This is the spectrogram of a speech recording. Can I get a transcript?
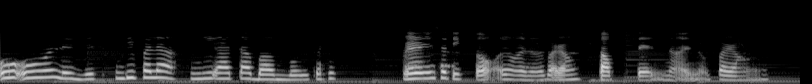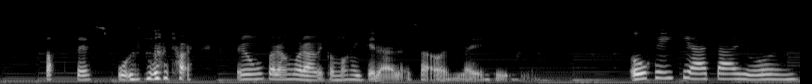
Oo, legit. Hindi pala. Hindi ata Bumble. Kasi meron yun sa TikTok, yung ano, parang top 10 na ano, parang successful na char. Yung parang marami kang makikilala sa online dating. Okay si ata yun.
